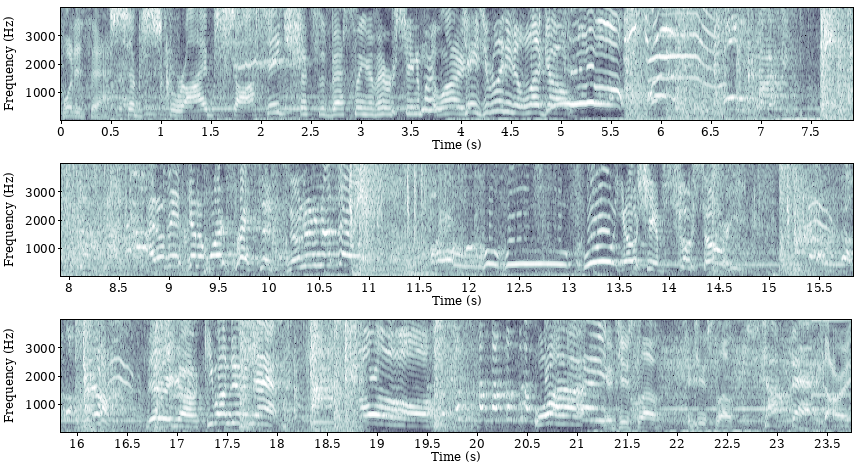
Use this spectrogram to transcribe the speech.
What is that? Subscribe sausage? That's the best thing I've ever seen in my life. Chase, you really need to let go. I don't think it's gonna work, Preston. No, no, no, not that one. Oh, woo, Yoshi, I'm so sorry. There we go. Keep on doing that. Oh, why? You're too slow. You're too slow. Stop that. Sorry.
